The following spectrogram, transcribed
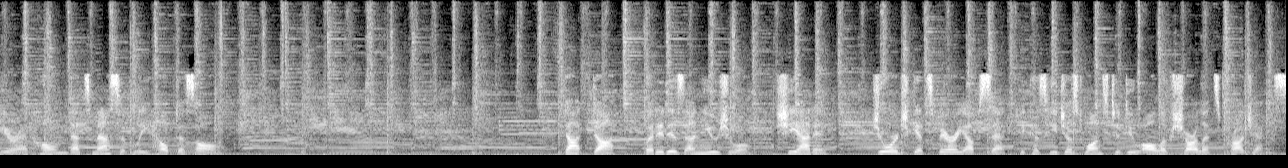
here at home that's massively helped us all. Dot dot, but it is unusual, she added. George gets very upset because he just wants to do all of Charlotte's projects.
